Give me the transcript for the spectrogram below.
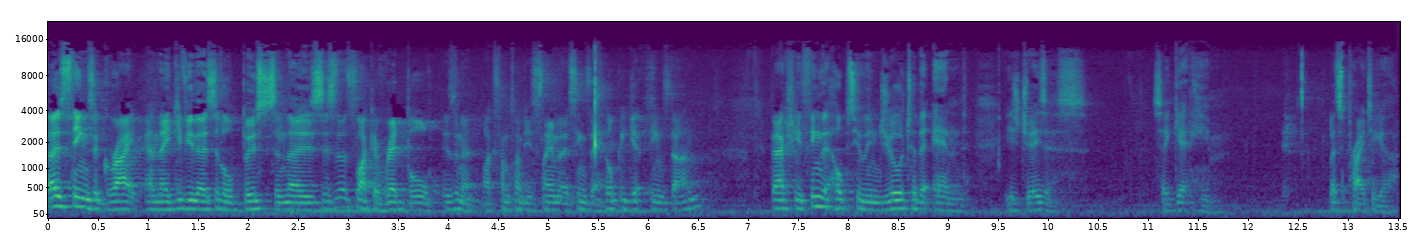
Those things are great and they give you those little boosts and those, it's like a Red Bull, isn't it? Like sometimes you slam those things that help you get things done. But actually, the thing that helps you endure to the end is Jesus. So get him. Let's pray together.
